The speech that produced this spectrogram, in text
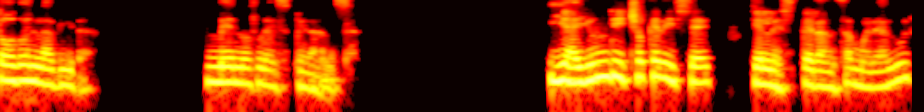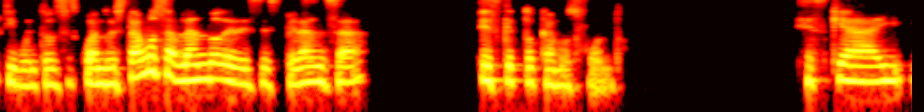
todo en la vida, menos la esperanza. Y hay un dicho que dice que la esperanza muere al último. Entonces, cuando estamos hablando de desesperanza, es que tocamos fondo. Es que hay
